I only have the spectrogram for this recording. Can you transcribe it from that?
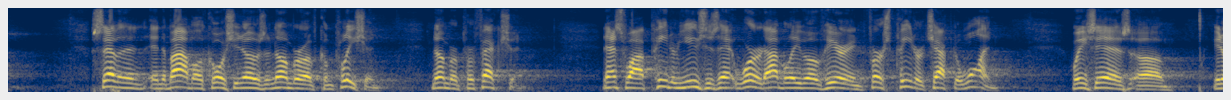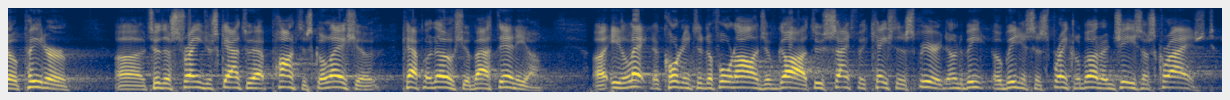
Seven in, in the Bible, of course, you know, is a number of completion, number of perfection. That's why Peter uses that word, I believe, over here in 1 Peter chapter 1, when he says, uh, you know, Peter, uh, to the stranger scattered throughout Pontus, Galatia, Cappadocia, Bithynia, uh, elect according to the foreknowledge of God through sanctification of the Spirit, unto obedience to sprinkle blood of Jesus Christ.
